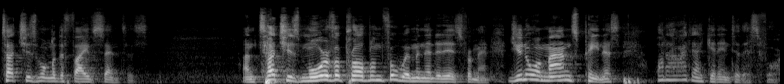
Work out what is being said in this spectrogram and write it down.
touch is one of the five senses. And touch is more of a problem for women than it is for men. Do you know a man's penis? What, why did I get into this for?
